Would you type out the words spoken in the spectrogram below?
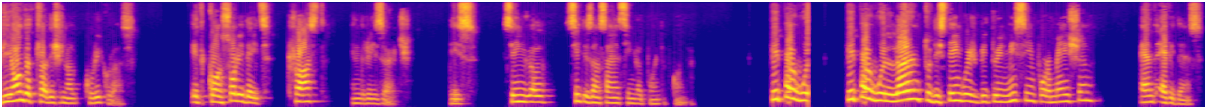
beyond the traditional curricula. It consolidates trust in research, this single citizen science single point of contact. People will, people will learn to distinguish between misinformation and evidence,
